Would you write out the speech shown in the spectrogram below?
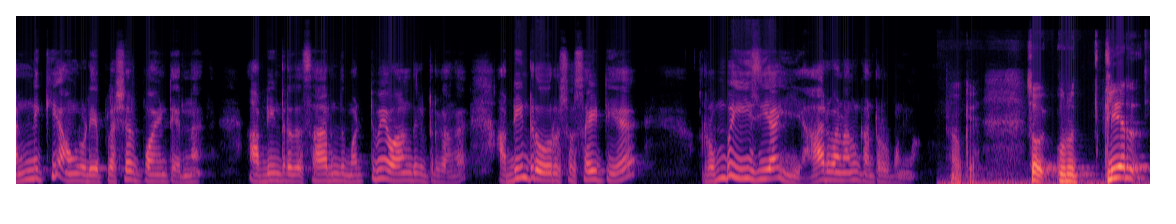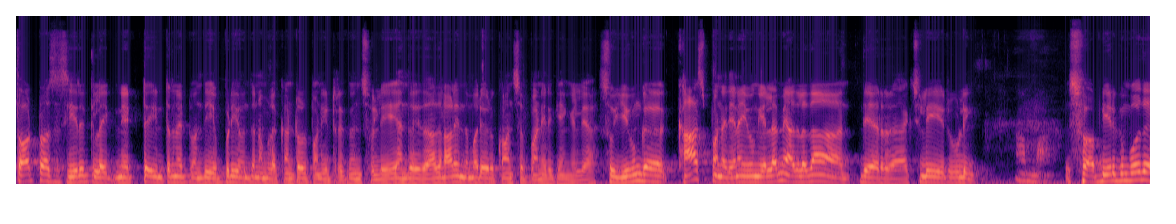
அன்னைக்கு அவங்களுடைய ப்ளஷர் பாயிண்ட் என்ன அப்படின்றத சார்ந்து மட்டுமே வாழ்ந்துக்கிட்டு இருக்காங்க. அப்படின்ற ஒரு சொசைட்டியை ரொம்ப ஈஸியாக யார் வேணாலும் கண்ட்ரோல் பண்ணலாம். ஓகே ஸோ ஒரு கிளியர் தாட் ப்ராசஸ் இருக்குது லைக் நெட்டு இன்டர்நெட் வந்து எப்படி வந்து நம்மளை கண்ட்ரோல் பண்ணிட்டு இருக்குன்னு சொல்லி அந்த இது அதனால் இந்த மாதிரி ஒரு கான்செப்ட் பண்ணியிருக்கீங்க இல்லையா? ஸோ இவங்க காசு பண்ணது ஏன்னா இவங்க எல்லாமே அதில் தான் தேர் ஆக்சுவலி ரூலிங் ஆமாம் ஸோ அப்படி இருக்கும்போது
